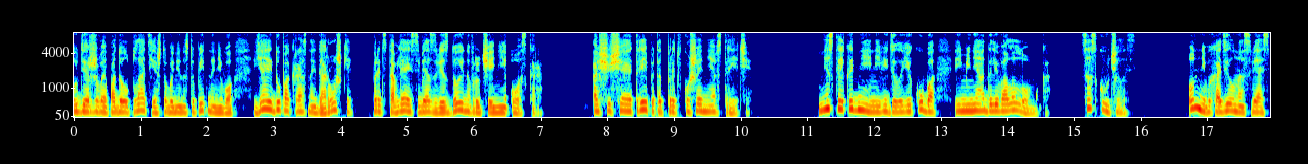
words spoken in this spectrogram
Удерживая подол платья, чтобы не наступить на него, я иду по красной дорожке, представляя себя звездой на вручении Оскара, ощущая трепет от предвкушения встречи. Несколько дней не видела Якуба, и меня одолевала ломка. Соскучилась. Он не выходил на связь,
